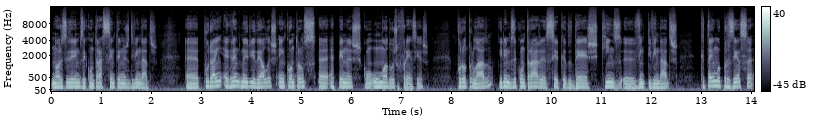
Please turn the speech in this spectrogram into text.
nós iremos encontrar centenas de divindades. Uh, porém, a grande maioria delas encontram-se uh, apenas com uma ou duas referências. Por outro lado, iremos encontrar cerca de 10, 15, uh, 20 divindades que têm uma presença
